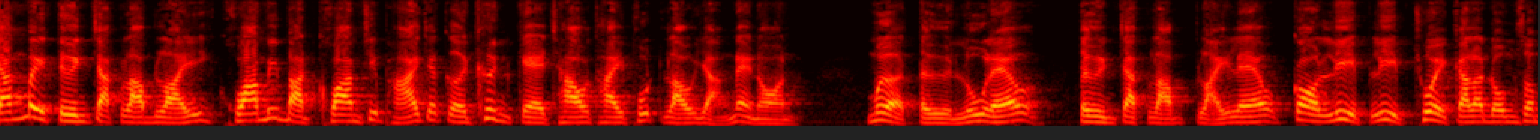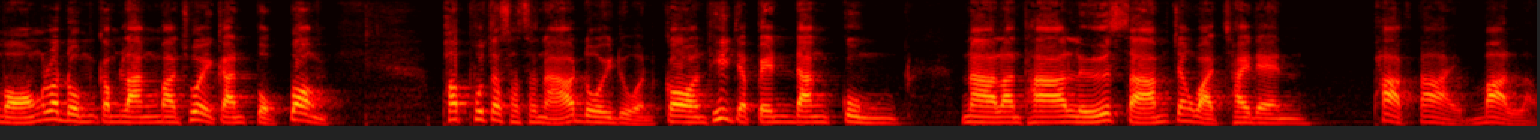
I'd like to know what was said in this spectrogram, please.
ยังไม่ตื่นจากหลับไหล ความวิบัติความชิบหายจะเกิดขึ้นแก่ชาวไทยพุทธเราอย่างแน่นอน เมื่อตื่นรู้แล้ว ตื่นจากหลับไหลแล้วก็รีบรีบช่วยการระดมสมองระดมกำลังมาช่วยกันปกป้อง พระพุทธศาสนาโดยด่วนก่อนที่จะเป็นดังกรุงนาลันทาหรือสามจังหวัดชายแดนภาคใต้บ้านเรา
